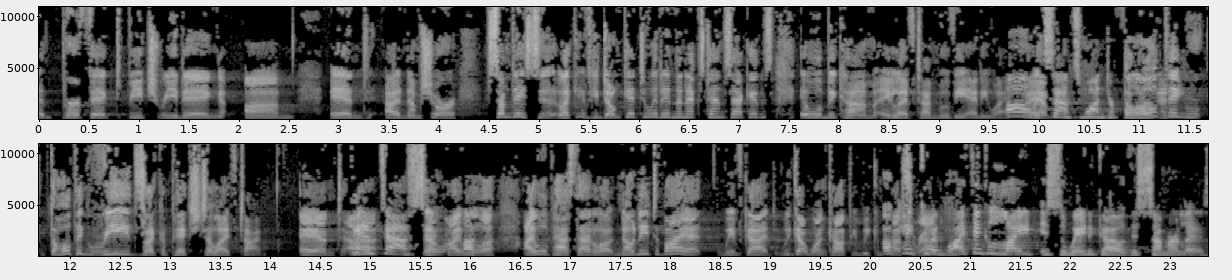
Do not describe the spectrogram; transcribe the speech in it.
A perfect beach reading. Um, and, and I'm sure someday soon, like if you don't get to it in the next 10 seconds, it will become a lifetime movie anyway. Oh, I it have- sounds wonderful. the whole already. thing the whole thing reads like a pitch to lifetime and uh, Fantastic. so i will uh, i will pass that along no need to buy it we've got we got one copy we can pass Okay, good. Well, I think light is the way to go this summer, Liz.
